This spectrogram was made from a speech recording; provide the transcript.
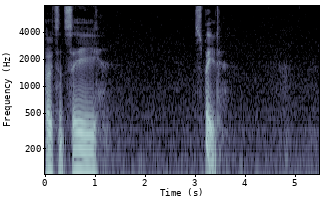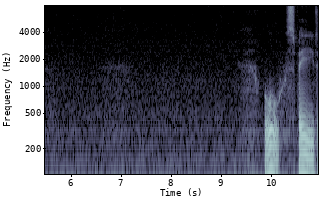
potency, speed. Ooh, speed,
